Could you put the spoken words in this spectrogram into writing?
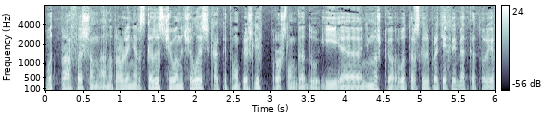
Вот про fashion направление расскажи, с чего началось, как к этому пришли в прошлом году. И э, немножко вот расскажи про тех ребят, которые,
